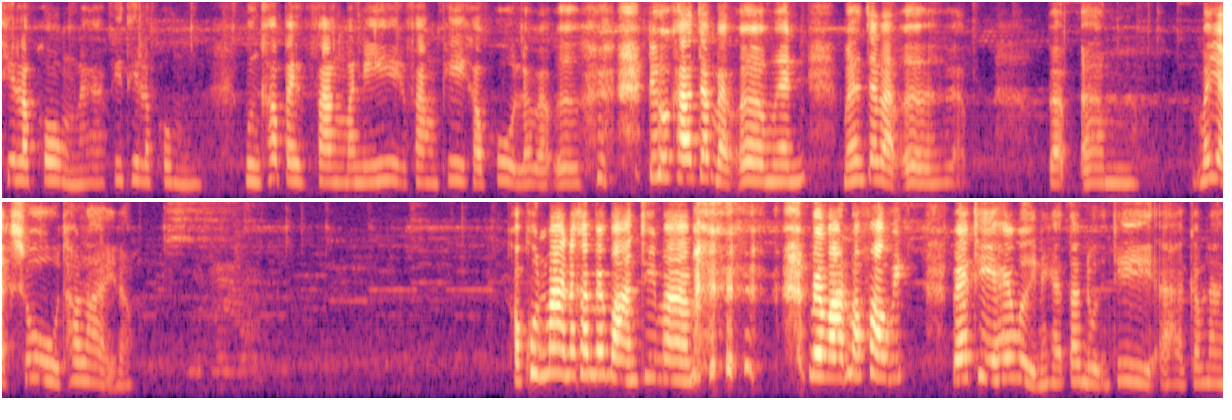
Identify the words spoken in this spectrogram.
ธีรพงศ์นะคะ พี่ธีรพงศ์มึงเข้าไปฟังวันนี้ฟังพี่เขาพูดแล้วแบบ เออ ดูเขาจะแบบเออ เหมือนเหมือนจะแบบเออ แบบแบบเอมไม่อยากชู้เท่าไหร่เนาะขอบคุณมากนะคะแม่วานที่มาแม่วานมาเฝ้าวิ เวทีให้หวือนะคะตอนหวือที่อ่ากำลัง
